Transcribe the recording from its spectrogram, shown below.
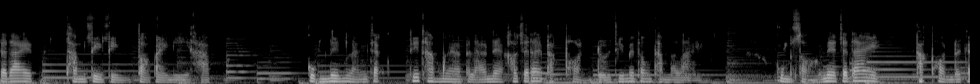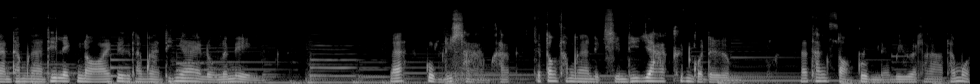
จะได้ทำสิ่งสิ่งต่อไปนี้ครับ กลุ่มหนึ่งหลังจากที่ทำงานไปแล้วเนี่ยเขาจะได้พักผ่อนโดยที่ไม่ต้องทำอะไร กลุ่ม2เนี่ยจะได้พักผ่อนโดยการทำงานที่เล็กน้อยคือทำงานที่ง่ายลงนั่นเอง และกลุ่มที่3ครับจะต้องทำงานอีกชิ้นที่ยากขึ้นกว่าเดิม และทั้ง 2 กลุ่มเนี่ยมีเวลาทั้งหมด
